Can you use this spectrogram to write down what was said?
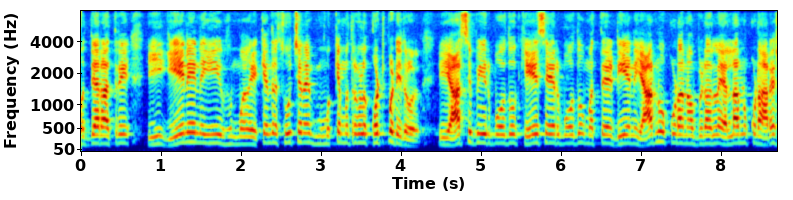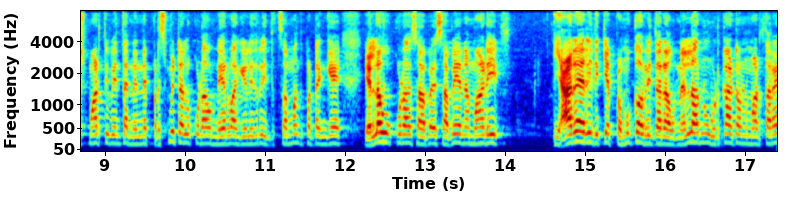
ಮಧ್ಯರಾತ್ರಿ ಈಗ ಏನೇನು ಈ ಯಾಕೆಂದ್ರೆ ಸೂಚನೆ ಮುಖ್ಯಮಂತ್ರಿಗಳು ಕೊಟ್ಬಿಟ್ಟಿದ್ರು. ಈ ಆರ್ ಸಿ ಬಿ ಇರ್ಬೋದು, ಕೆ ಎಸ್ ಎ ಇರ್ಬೋದು, ಮತ್ತೆ ಡಿ ಎನ್ ಯಾರನ್ನೂ ಕೂಡ ನಾವು ಬಿಡಲ್ಲ ಎಲ್ಲರನ್ನೂ ಕೂಡ ಅರೆಸ್ಟ್ ಮಾಡ್ತೀವಿ ಅಂತ ನಿನ್ನೆ ಪ್ರೆಸ್ ಮೀಟಲ್ಲೂ ಕೂಡ ಅವ್ರು ನೇರವಾಗಿ ಹೇಳಿದರು. ಇದಕ್ಕೆ ಸಂಬಂಧಪಟ್ಟಂಗೆ ಎಲ್ಲವೂ ಕೂಡ ಸಭೆ, ಸಭೆಯನ್ನು ಮಾಡಿ ಯಾರ್ಯಾರು ಇದಕ್ಕೆ ಪ್ರಮುಖವರಿದ್ದಾರೆ ಅವ್ರನ್ನೆಲ್ಲರನ್ನೂ ಹುಡುಕಾಟವನ್ನು ಮಾಡ್ತಾರೆ.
